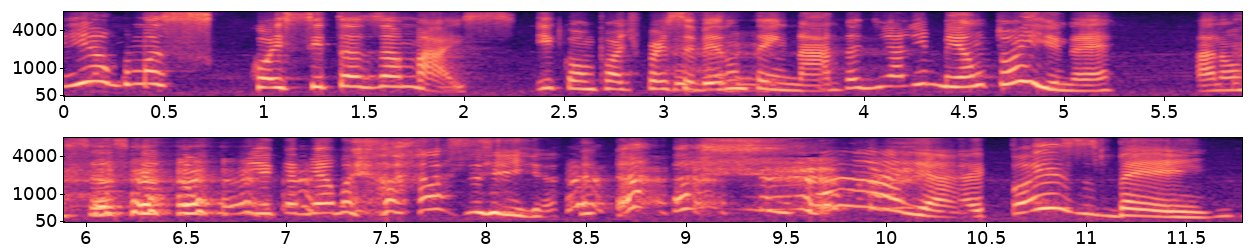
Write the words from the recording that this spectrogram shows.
e algumas coisitas a mais. E como pode perceber, não tem nada de alimento aí, né? A não ser as que, que a minha mãe fazia. ai, ai. Pois bem,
